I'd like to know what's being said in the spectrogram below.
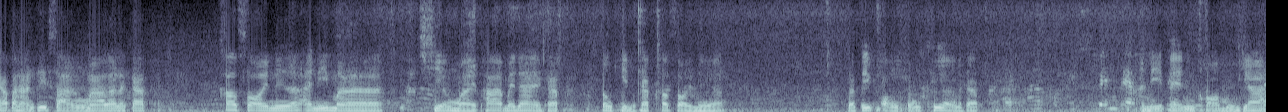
ครับ อาหารที่สั่งมาแล้วนะครับ ข้าวซอยเนื้อ อันนี้มาเชียงใหม่พลาดไม่ได้ครับ ต้องกินครับข้าวซอยเนื้อน้ำพริกอ่องทรงเครื่องนะครับ อันนี้เป็นคอหมูย่าง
